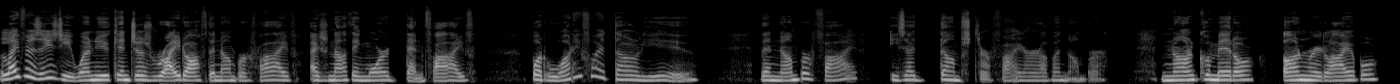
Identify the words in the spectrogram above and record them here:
Life is easy when you can just write off the number five as nothing more than five. But what if I tell you the number five is a dumpster fire of a number? Non committal, unreliable,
